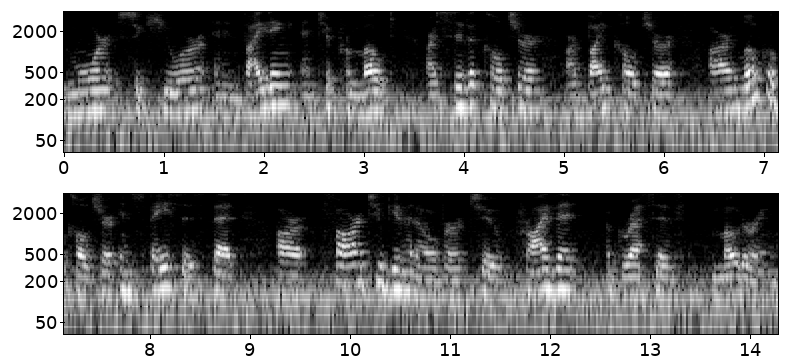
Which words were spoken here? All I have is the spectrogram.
more secure and inviting, and to promote our civic culture, our bike culture, our local culture in spaces that are far too given over to private aggressive motoring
